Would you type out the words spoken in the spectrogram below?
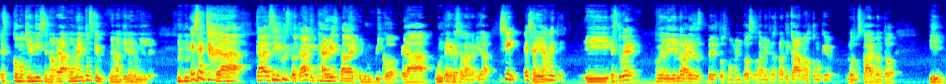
Es como quien dice, ¿no? Era momentos que me mantienen humilde. Exacto. Era, cada, sí, justo, cada que Carrie estaba en, en un pico, era un regreso a la realidad. Sí, exactamente. Y estuve releyendo varios de, de estos momentos, o sea, mientras platicábamos, como que los buscaba de pronto, y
